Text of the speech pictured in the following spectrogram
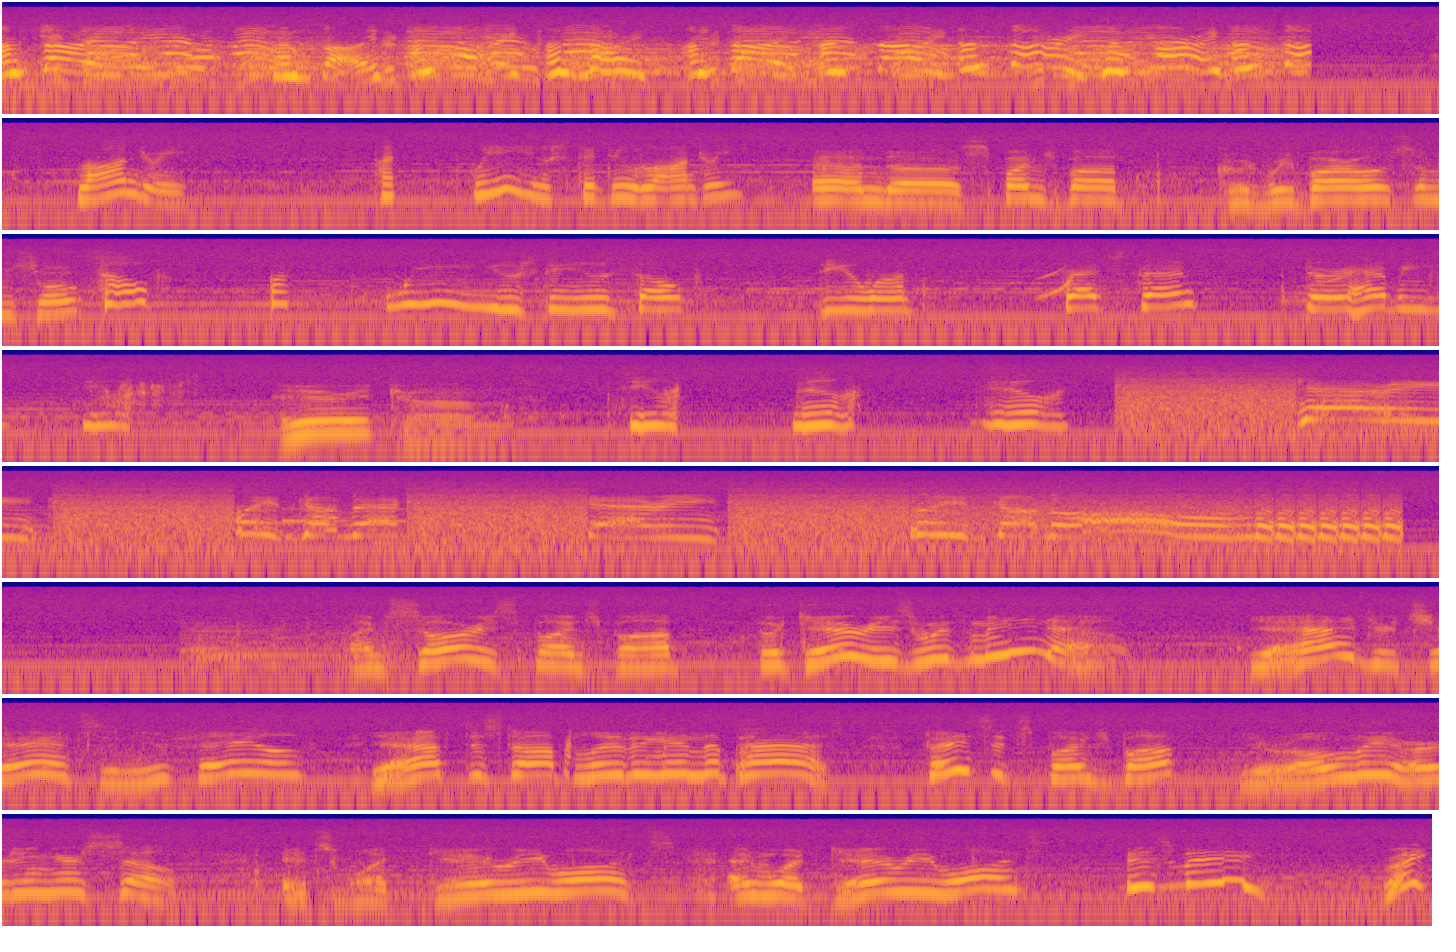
I'm sorry. I'm sorry. I'm sorry. I'm sorry. I'm sorry. I'm sorry. I'm sorry. I'm sorry. I'm sorry. Laundry. But we used to do laundry. And, uh, SpongeBob, could we borrow some soap? Soap? But we used to use soap. Do you want fresh scent or heavy? Here it comes. Please come back! Gary! Please come home! I'm sorry, SpongeBob, but Gary's with me now. You had your chance and you failed. You have to stop living in the past. Face it, SpongeBob, you're only hurting yourself. It's what Gary wants, and what Gary wants is me. Right?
